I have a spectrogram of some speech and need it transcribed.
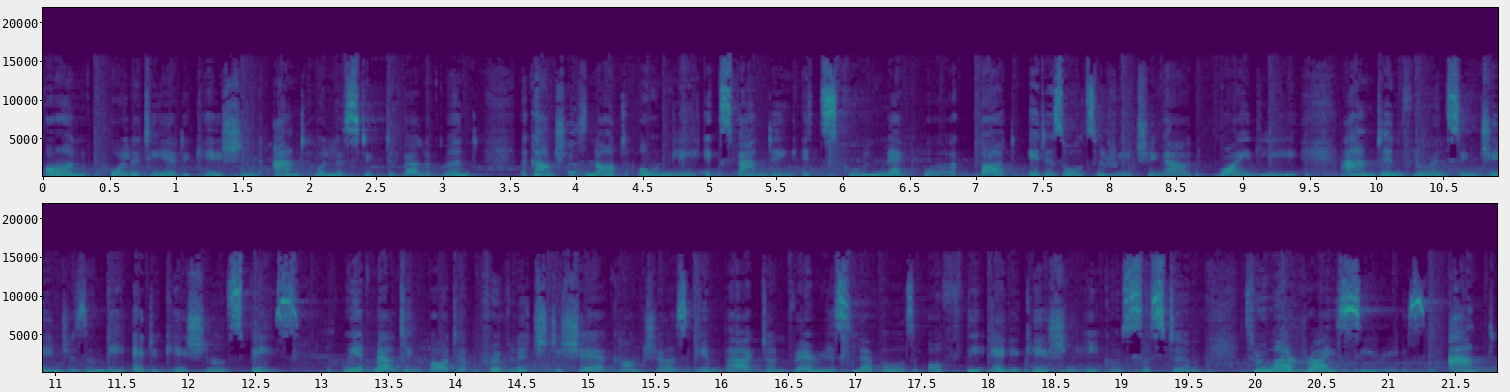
on quality education and holistic development, Akanksha is not only expanding its school network, but it is also reaching out widely and influencing changes in the educational space. We at Melting Pot are privileged to share Akanksha's impact on various levels of the education ecosystem through our Rise series. And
